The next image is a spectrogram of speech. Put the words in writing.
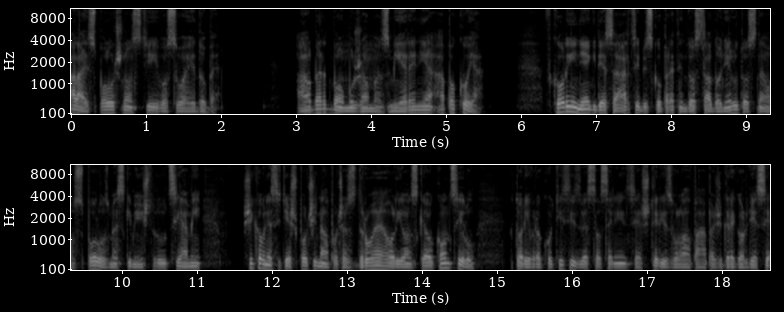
ale aj spoločnosti vo svojej dobe. Albert bol mužom zmierenia a pokoja. V Kolíne, kde sa arcibiskup predtým dostal do nelutostného sporu s mestskými inštitúciami, šikovne si tiež počínal počas druhého lionského koncilu, ktorý v roku 1274 zvolal pápež Gregor X,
